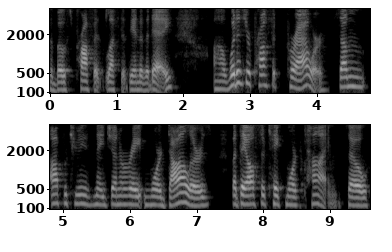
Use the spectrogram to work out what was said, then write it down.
the most profit left at the end of the day. Uh, what is your profit per hour? Some opportunities may generate more dollars, but they also take more time. So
